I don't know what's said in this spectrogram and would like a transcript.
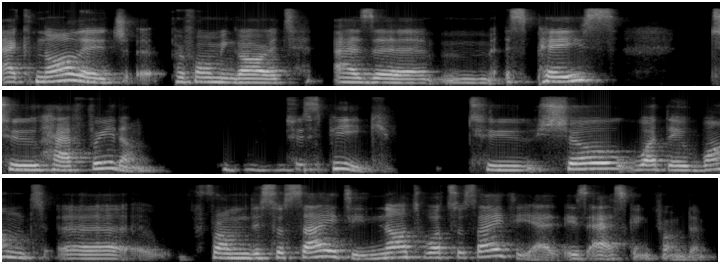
acknowledge uh, performing art as a um, space to have freedom, to speak, to show what they want uh, from the society, not what society is asking from them,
